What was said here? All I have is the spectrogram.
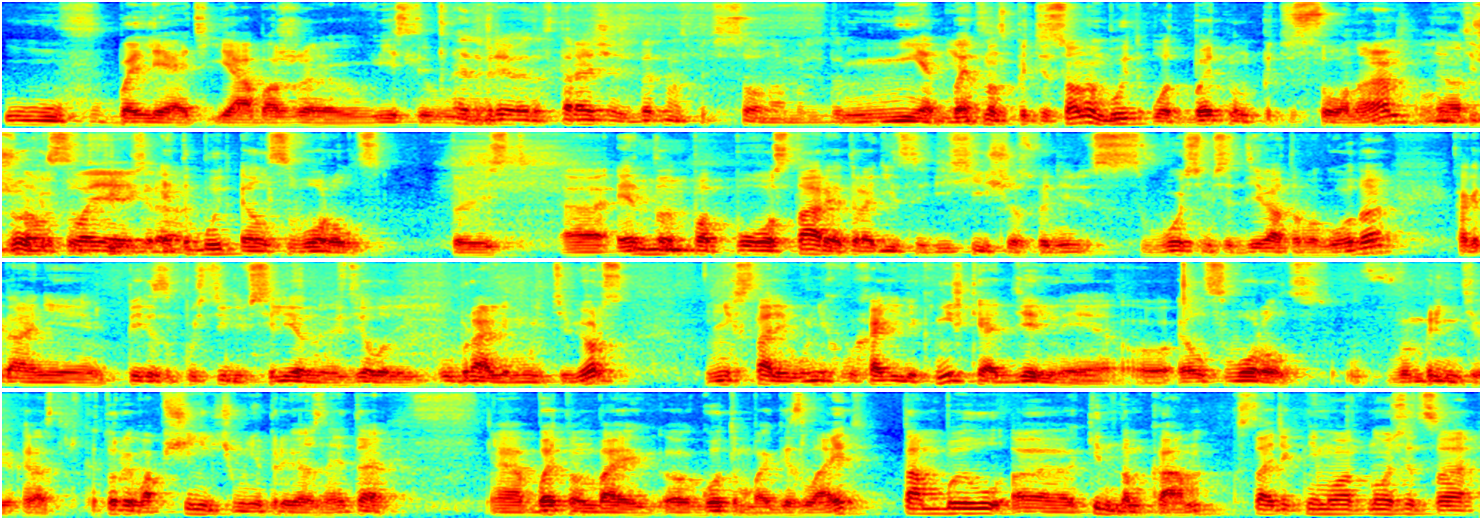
Уф, блядь, я обожаю. Если... Это, это вторая часть Бэтмена с Паттисоном? Или... Нет, Бэтмен с Паттисоном будет от Бэтмен Паттисона. Он, э, типа, Джокер своя игра. Это будет Elseworlds. То есть, э, это Мгм. по, по старой традиции DC еще с 89 года, когда они перезапустили вселенную, сделали, убрали мультиверс, у них стали, у них выходили книжки отдельные, э, Elseworlds в импринте как раз таки, которые вообще ни к чему не привязаны. Это э, Batman by, э, Gotham by Gaslight, там был Kingdom Come, кстати, к нему относится.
